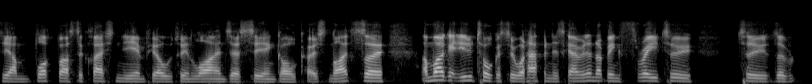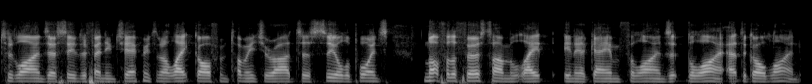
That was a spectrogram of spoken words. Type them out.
the um blockbuster clash in the NPL between Lions FC and Gold Coast Knights. So I might get you to talk us through what happened in this game. It ended up being three two to the to Lions FC, the defending champions, and a late goal from Tommy Gerard to seal the points. Not for the first time late in a game for Lions at the line at the gold line.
